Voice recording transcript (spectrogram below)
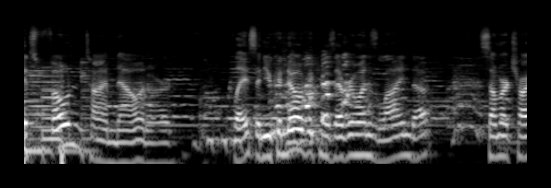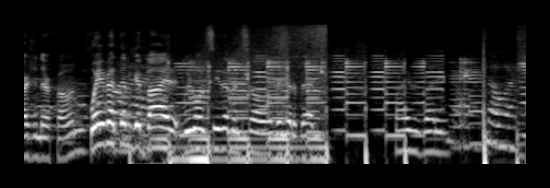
It's phone time now in our place, and you can know because everyone's lined up. Some are charging their phones. Wave at them goodbye. We won't see them until they go to bed. Bye, everybody. No one.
